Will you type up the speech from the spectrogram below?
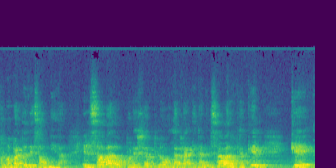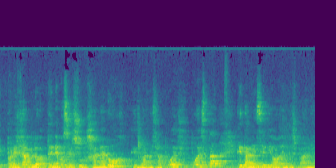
forman parte de esa unidad. El sábado, por ejemplo, la práctica del sábado, que aquel que, por ejemplo, tenemos el Shulchan Aruch, que es la mesa pues, puesta, que también se dio en España.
